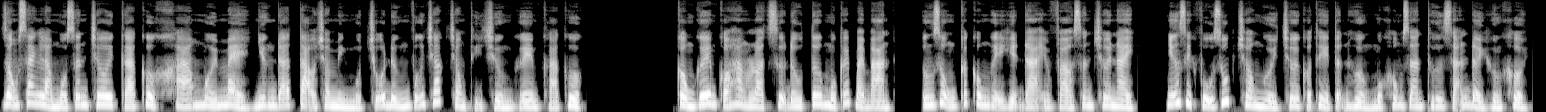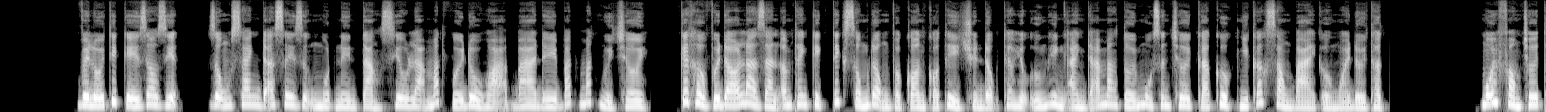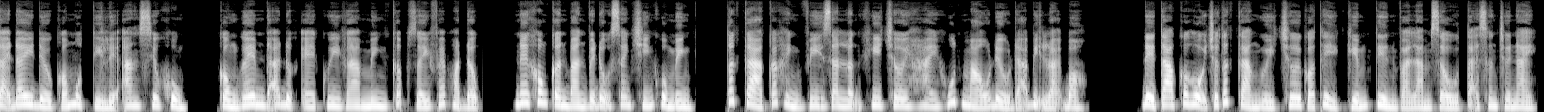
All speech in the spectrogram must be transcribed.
Rộng xanh là một sân chơi cá cược khá mới mẻ nhưng đã tạo cho mình một chỗ đứng vững chắc trong thị trường game cá cược. Cổng game có hàng loạt sự đầu tư một cách bài bản, ứng dụng các công nghệ hiện đại vào sân chơi này, những dịch vụ giúp cho người chơi có thể tận hưởng một không gian thư giãn đầy hứng khởi. Về lối thiết kế giao diện, Rộng xanh đã xây dựng một nền tảng siêu lạ mắt với đồ họa 3D bắt mắt người chơi. Kết hợp với đó là dàn âm thanh kịch tích sống động và còn có thể chuyển động theo hiệu ứng hình ảnh đã mang tới một sân chơi cá cược như các sòng bài ở ngoài đời thật. Mỗi phòng chơi tại đây đều có một tỷ lệ an siêu khủng. Cổng game đã được EQ Gaming cấp giấy phép hoạt động, nên không cần bàn về độ xanh chín của mình. Tất cả các hành vi gian lận khi chơi hay hút máu đều đã bị loại bỏ. Để tạo cơ hội cho tất cả người chơi có thể kiếm tiền và làm giàu tại sân chơi này,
